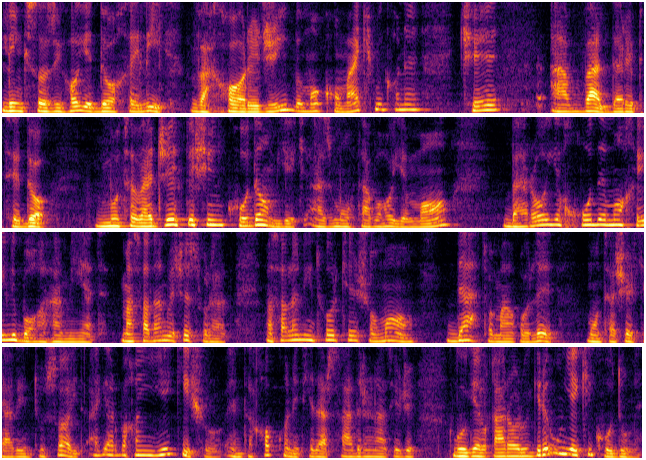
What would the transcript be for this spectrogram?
لینک سازی های داخلی و خارجی به ما کمک می‌کنه که اول در ابتدا متوجه بشین کدام یک از محتواهای ما برای خود ما خیلی با اهمیت مثلا به چه صورت؟ مثلا اینطور که شما ده تا مقاله منتشر کردین تو سایت اگر بخواین یکیش رو انتخاب کنید که در صدر نتیجه گوگل قرار بگیره اون یکی کدومه.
